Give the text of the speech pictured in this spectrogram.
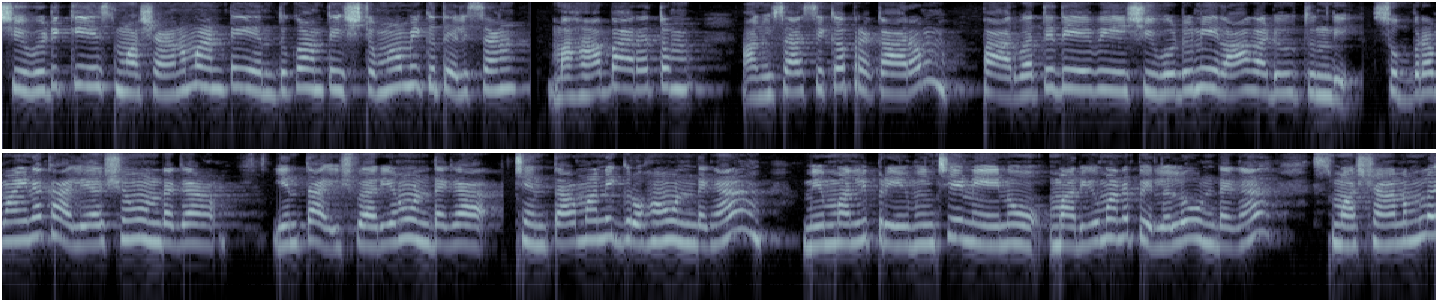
శివుడికి శ్మశానం అంటే ఎందుకు అంత ఇష్టమో మీకు తెలుసా? మహాభారతం అనుశాసిక ప్రకారం పార్వతీదేవి శివుడిని ఇలా అడుగుతుంది. శుభ్రమైన కైలాసం ఉండగా ఇంత ఐశ్వర్యం ఉండగా చింతామణి గృహం ఉండగా మిమ్మల్ని ప్రేమించే నేను మరియు మన పిల్లలు ఉండగా శ్మశానంలో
